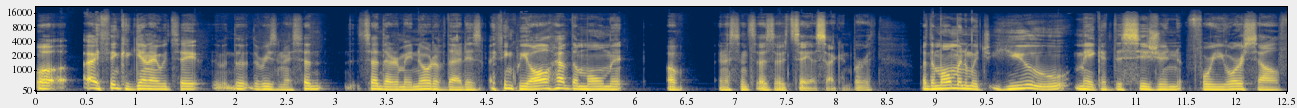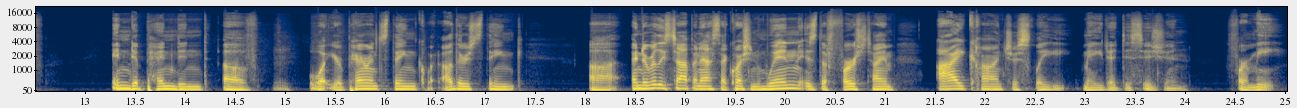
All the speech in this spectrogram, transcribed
Well, I think again, I would say the, the reason I said said that or made note of that is I think we all have the moment of, in a sense, as I would say, a second birth, but the moment in which you make a decision for yourself, independent of what your parents think, what others think, uh, and to really stop and ask that question: When is the first time I consciously made a decision for me?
